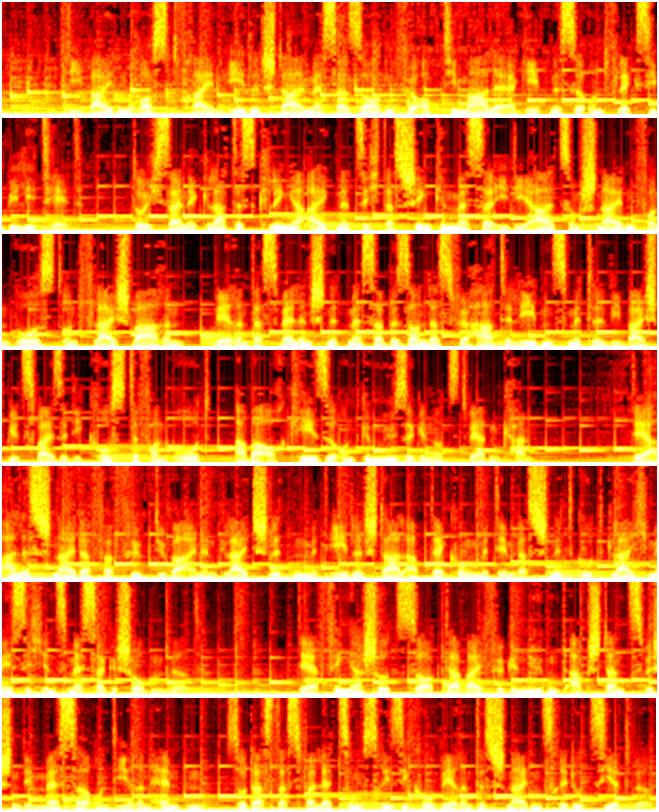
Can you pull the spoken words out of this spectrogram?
Die beiden rostfreien Edelstahlmesser sorgen für optimale Ergebnisse und Flexibilität. Durch seine glattes Klinge eignet sich das Schinkenmesser ideal zum Schneiden von Wurst- und Fleischwaren, während das Wellenschnittmesser besonders für harte Lebensmittel wie beispielsweise die Kruste von Brot, aber auch Käse und Gemüse genutzt werden kann. Der Allesschneider verfügt über einen Gleitschlitten mit Edelstahlabdeckung, mit dem das Schnittgut gleichmäßig ins Messer geschoben wird. Der Fingerschutz sorgt dabei für genügend Abstand zwischen dem Messer und Ihren Händen, sodass das Verletzungsrisiko während des Schneidens reduziert wird.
